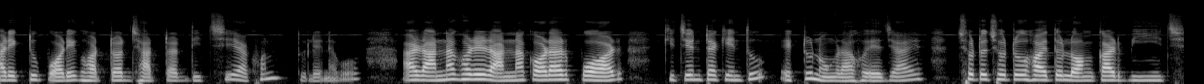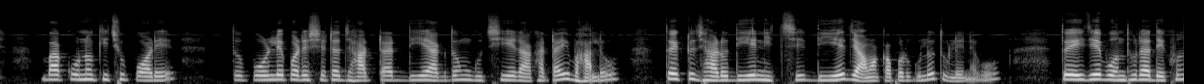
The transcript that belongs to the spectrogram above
আর একটু পরে ঘরটর ঝাড়টার দিচ্ছি, এখন তুলে নেব। আর রান্নাঘরে রান্না করার পর কিচেনটা কিন্তু একটু নোংরা হয়ে যায়। ছোট ছোট হয়তো লঙ্কার বীজ বা কোনো কিছু পড়ে, তো পড়লে পরে সেটা ঝাড়টার দিয়ে একদম গুছিয়ে রাখাটাই ভালো। তো একটু ঝাড়ু দিয়ে নিচ্ছি, দিয়ে জামা কাপড়গুলো তুলে নেব। তো এই যে বন্ধুরা দেখুন,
